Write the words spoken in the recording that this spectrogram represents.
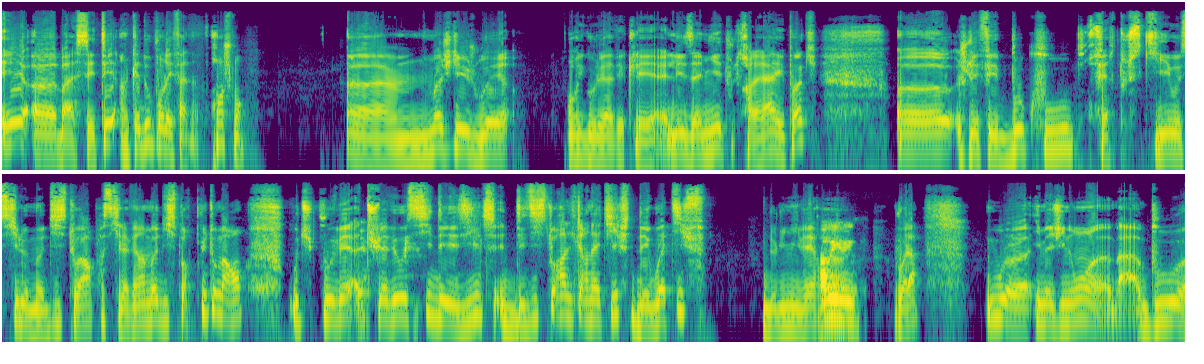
Et euh, bah, c'était un cadeau pour les fans, franchement. Euh, moi j'y ai joué pour rigoler avec les, amis et tout le tralala à l'époque. Euh, je l'ai fait beaucoup pour faire tout ce qui est aussi le mode histoire parce qu'il avait un mode histoire plutôt marrant où tu pouvais, tu avais aussi des des histoires alternatives, des what if de l'univers. Ah oui, oui. Voilà. Ou imaginons, bah, Bou,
